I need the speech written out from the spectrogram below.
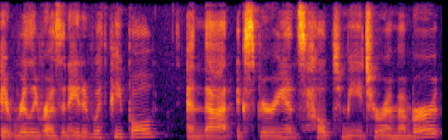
It really resonated with people. And that experience helped me to remember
